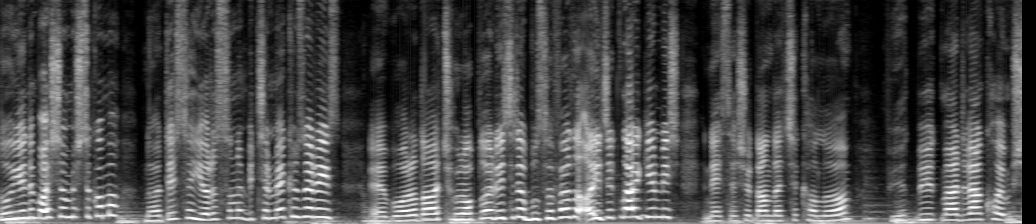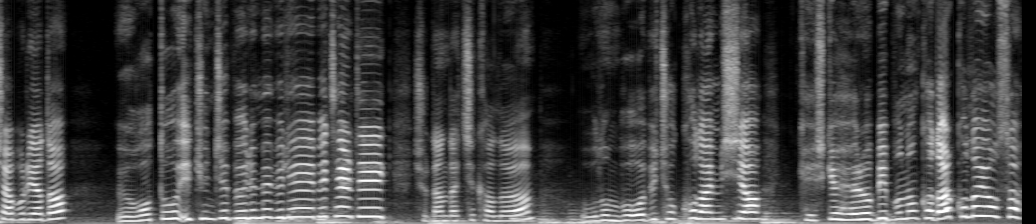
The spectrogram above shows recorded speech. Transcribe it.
Daha yeni başlamıştık ama neredeyse yarısını bitirmek üzereyiz. E, bu arada çorapların içine bu sefer de ayıcıklar girmiş. Neyse şuradan da çıkalım. Büyük büyük merdiven koymuşlar buraya da. E, hatta ikinci bölümü bile bitirdik. Şuradan da çıkalım. Oğlum bu hobi çok kolaymış ya. Keşke her hobi bunun kadar kolay olsa.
